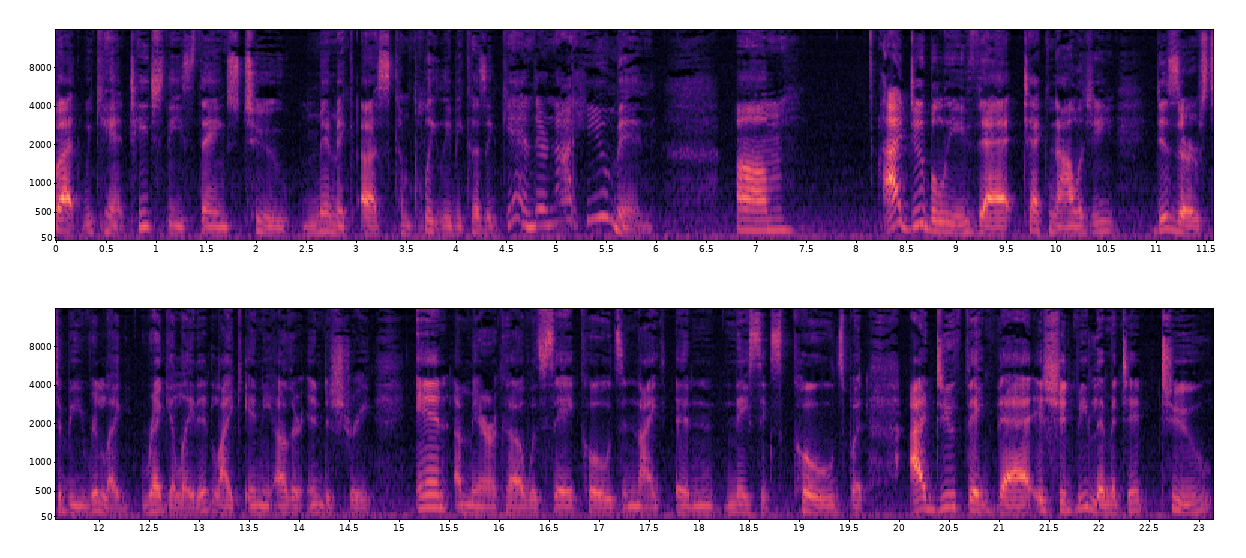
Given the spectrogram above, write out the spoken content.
but we can't teach these things to mimic us completely because, again, they're not human. Um, I do believe that technology deserves to be regulated like any other industry in America with SAG codes and, and NAICS codes, but I do think that it should be limited to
